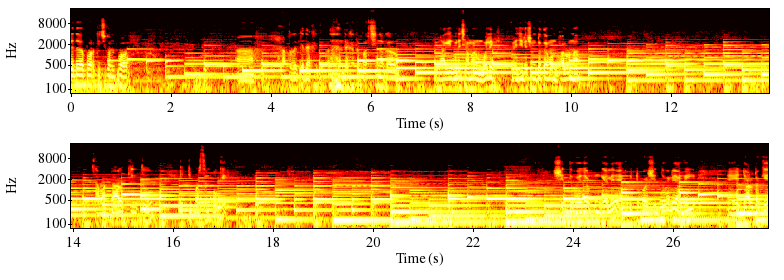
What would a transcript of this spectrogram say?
ছেড়ে দেওয়ার পর, কিছুক্ষণ পর আপনাদেরকে দেখাতে দেখাতে পারছি না, কারণ আগে বলেছি আমার মোবাইলে রেজুলেশনটা তেমন ভালো না। আমার ডাল কিন্তু এইটটি পার্সেন্ট ওকে সিদ্ধ হয়ে গেলে, একটু পরে সিদ্ধ হলে আমি এই ডালটাকে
